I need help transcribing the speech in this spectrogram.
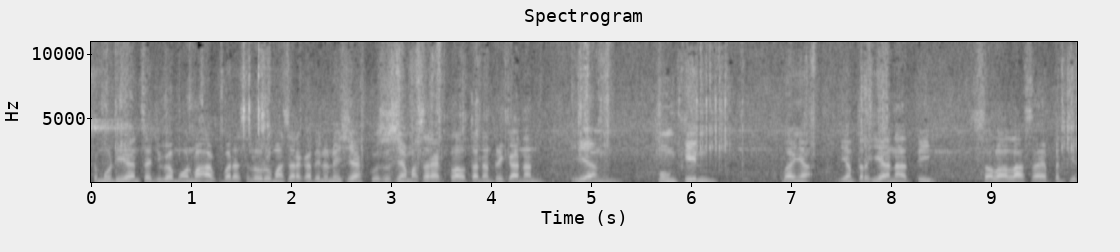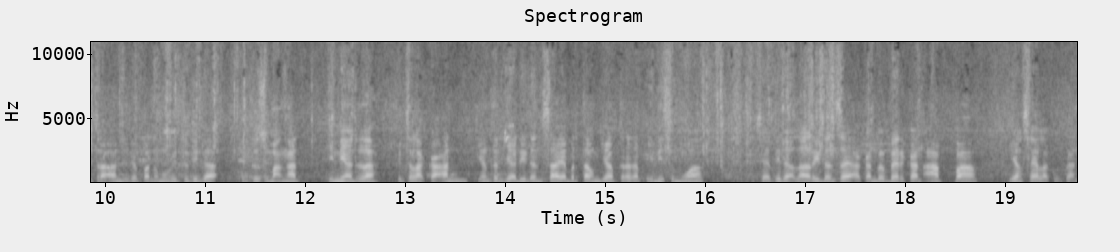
Kemudian saya juga mohon maaf kepada seluruh masyarakat Indonesia, khususnya masyarakat kelautan dan perikanan yang mungkin banyak yang terhianati seolah-olah saya pencitraan di depan umum itu tidak, itu semangat. Ini adalah kecelakaan yang terjadi dan saya bertanggung jawab terhadap ini semua. Saya tidak lari dan saya akan beberkan apa yang saya lakukan.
